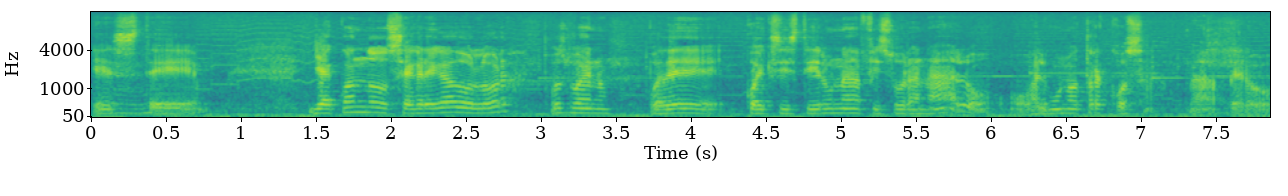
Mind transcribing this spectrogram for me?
este... Ya cuando se agrega dolor, pues bueno, puede coexistir una fisura anal o, alguna otra cosa, pero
